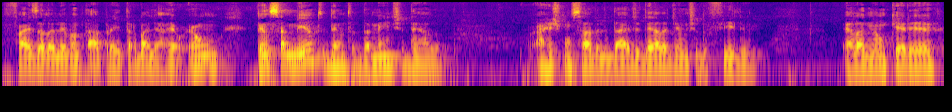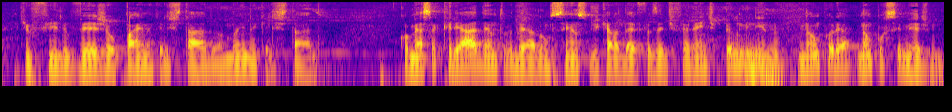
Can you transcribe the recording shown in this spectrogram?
faz ela levantar para ir trabalhar. É, é, um pensamento dentro da mente dela. A responsabilidade dela diante do filho. Ela não querer que o filho veja o pai naquele estado, a mãe naquele estado. Começa a criar dentro dela um senso de que ela deve fazer diferente pelo menino, não por, não por si mesmo.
